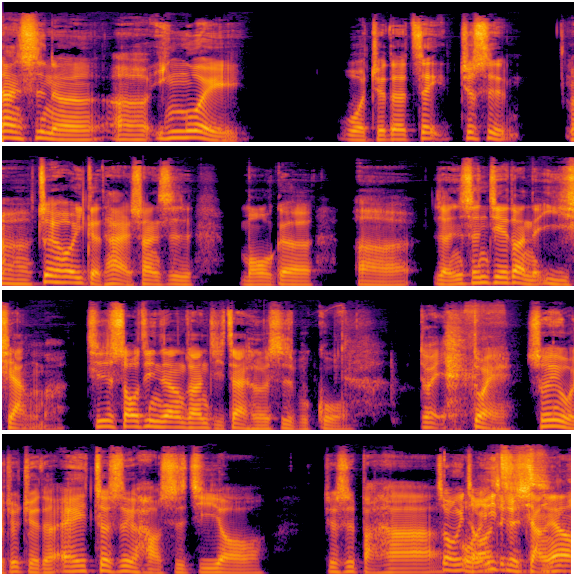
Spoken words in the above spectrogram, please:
但是呢，呃，因为我觉得这就是呃最后一个，它也算是某个呃人生阶段的意向嘛。其实收进这张专辑再合适不过。对对，所以我就觉得，哎，这是个好时机哦，就是把它。我一直想要，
